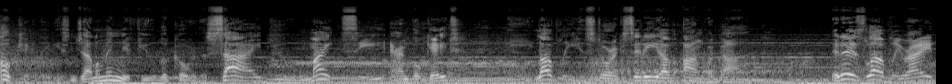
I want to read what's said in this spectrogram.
Okay, ladies and gentlemen, if you look over the side, you might see Anvil Gate, the lovely historic city of Anvagad. It is lovely, right?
